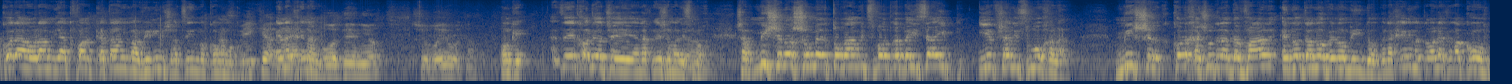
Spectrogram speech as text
כל העולם נהיה כפר קטן מעבירים שחצים ממקום אז למקום. בעיקר היה את חינם. הפרודניות שרואים אותם. אוקיי, אז זה יכול להיות שאנחנו יש לנו מה לסמוך. עכשיו, מי שלא שומר תורה מצוות רבי ישי, אי אפשר לסמוך עליו. מי שכל החשוד על הדבר אינו דנו ואינו מעידו. ולכן אם אתה הולך למקום,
